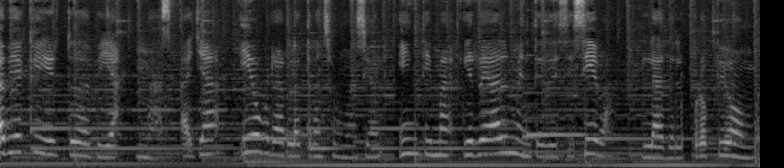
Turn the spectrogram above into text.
había que ir todavía más allá y obrar la transformación íntima y realmente decisiva, la del propio hombre,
